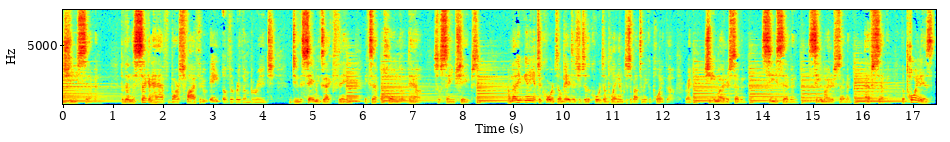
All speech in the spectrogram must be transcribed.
G7. But then the second half, bars 5 through 8 of the rhythm bridge, do the same exact thing except a whole note down. So same shapes. I'm not even getting into chords. Don't pay attention to the chords I'm playing. I'm just about to make a point though, right? G minor 7, C7, C minor 7, F7. The point is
